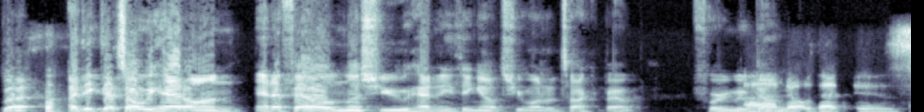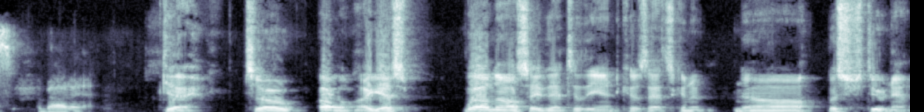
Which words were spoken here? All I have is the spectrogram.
But I think that's all we had on NFL, unless you had anything else you wanted to talk about before we moved Uh, on. no, that is about it. Okay. So, oh, I guess. Well, no, I'll save that to the end because that's gonna. No, let's just do it now.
